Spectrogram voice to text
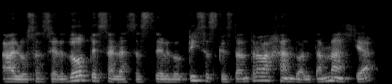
a los sacerdotes, a las sacerdotisas que están trabajando alta magia,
